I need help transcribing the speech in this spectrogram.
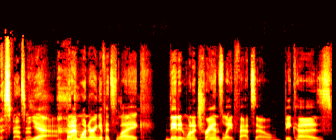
as Fatso. Yeah, but I'm wondering if it's like they didn't want to translate Fatso because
